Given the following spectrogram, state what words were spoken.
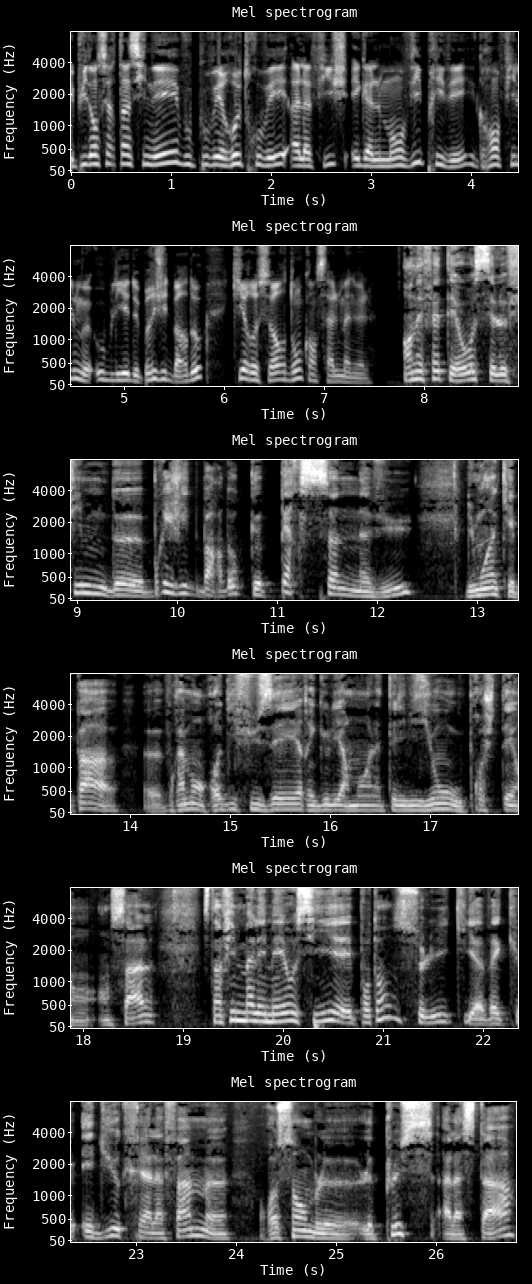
Et puis dans certains cinés, vous pouvez retrouver à l'affiche également Vie privée, grand film oublié de Brigitte Bardot, qui ressort donc en salle manuelle. En effet, Théo, c'est le film de Brigitte Bardot que personne n'a vu, du moins qui n'est pas euh, vraiment rediffusé régulièrement à la télévision ou projeté en, salle. C'est un film mal aimé aussi, et pourtant celui qui, avec Et Dieu créa la femme, euh, ressemble le plus à la star.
